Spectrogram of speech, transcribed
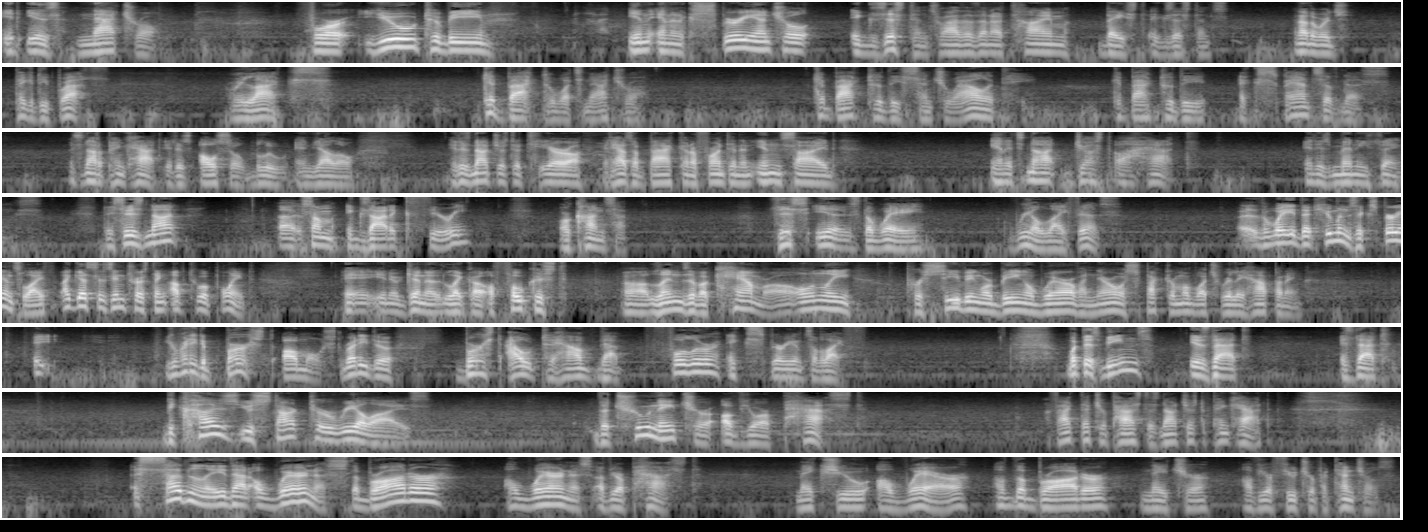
It is natural for you to be in, in an experiential existence rather than a time based existence. In other words, take a deep breath, relax Get back to what's natural. Get back to the sensuality. Get back to the expansiveness. It's not a pink hat, it is also blue and yellow. It is not just a tiara, it has a back and a front and an inside. And it's not just a hat, it is many things. This is not uh, some exotic theory or concept. This is the way real life is. Uh, the way that humans experience life, I guess, is interesting up to a point. Uh, you know, again, uh, like a, a focused uh, lens of a camera, only perceiving or being aware of a narrow spectrum of what's really happening. It, you're ready to burst almost, ready to burst out to have that fuller experience of life. What this means is that is that because you start to realize the true nature of your past, the fact that your past is not just a pink hat, suddenly that awareness, the broader awareness of your past, makes you aware of the broader nature of your future potentials,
